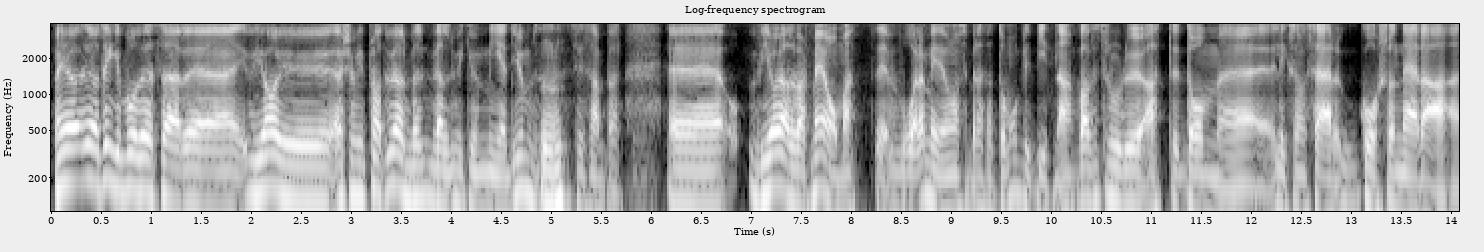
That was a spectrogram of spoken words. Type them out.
Men jag, jag tänker på det så här, eh, vi har ju, eftersom vi pratar väldigt, väldigt mycket med medium Mm. till exempel. Eh, vi har ju aldrig varit med om att eh, våra medium någonsin berättat att de har blivit bitna. Varför tror du att de eh, liksom så här, går så nära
